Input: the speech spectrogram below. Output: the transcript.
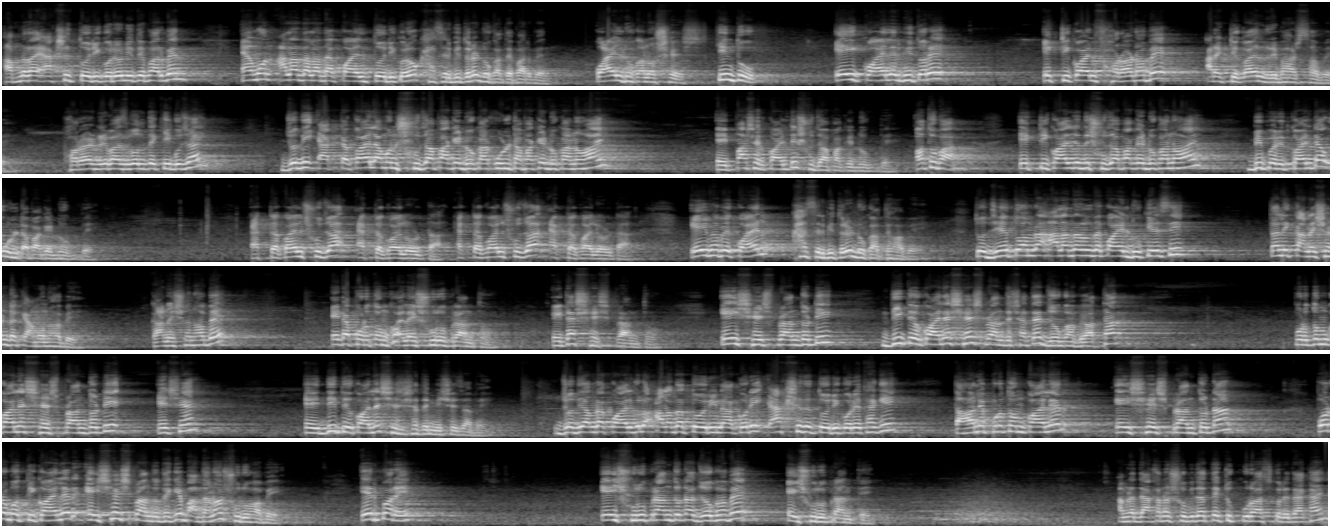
আপনারা একসাথে তৈরি করেও নিতে পারবেন। এমন আলাদা আলাদা কয়েল তৈরি করেও খাসের ভিতরে ঢোকাতে পারবেন। কয়েল ঢোকানো শেষ। কিন্তু এই কয়েলের ভিতরে একটি কয়েল ফরওয়ার্ড হবে আর একটি কয়েল রিভার্স হবে। ফরওয়ার্ড রিভার্স বলতে কি বোঝায়? যদি একটা কয়েল এমন সুজা পাকে ঢোকা উল্টা পাকে ঢোকানো হয়, এই পাশের কয়েলটি সুজা পাকে ঢুকবে। অথবা একটি কয়েল যদি সুজা পাকে ঢোকানো হয়, বিপরীত কয়েলটা উল্টা পাকে ঢুকবে। একটা কয়েল সুজা, একটা কয়েল উল্টা। একটা কয়েল সুজা, একটা কয়েল উল্টা। এইভাবে কয়েল খাসের ভিতরে ঢোকাতে হবে। তো যেহেতু আমরা আলাদা আলাদা কয়েল ঢুকিয়েছি, তাহলে কানেকশনটা কেমন হবে? কানেকশন হবে, এটা প্রথম কয়েলের শুরু প্রান্ত, এটা শেষ প্রান্ত। এই শেষ প্রান্তটি দ্বিতীয় কয়েলের শেষ প্রান্তের সাথে যোগ হবে। অর্থাৎ প্রথম কয়েলের শেষ প্রান্তটি এসে এই দ্বিতীয় কয়েলের শেষের সাথে মিশে যাবে। যদি আমরা কয়েলগুলো আলাদা তৈরি না করি, একসাথে তৈরি করে থাকি, তাহলে প্রথম কয়েলের এই শেষ প্রান্তটা পরবর্তী কয়েলের এই শেষ প্রান্ত থেকে বাঁধানো শুরু হবে। এরপরে এই শুরু প্রান্তটা যোগ হবে এই শুরু প্রান্তে। আমরা দেখানোর সুবিধার্থে একটু কুরাস করে দেখাই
